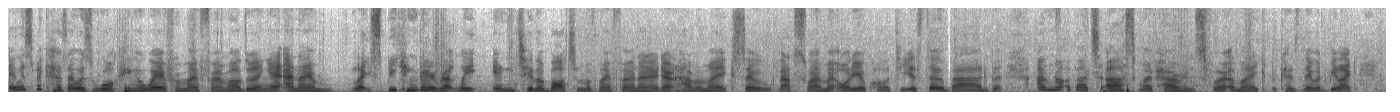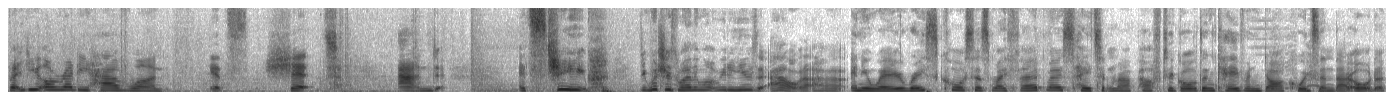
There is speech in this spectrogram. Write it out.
it was because I was walking away from my phone while doing it, and I am like speaking directly into the bottom of my phone, and I don't have a mic, so that's why my audio quality is so bad. But I'm not about to ask my parents for a mic because they would be like, "But you already have one." It's shit and it's cheap which is why they want me to use it. Ow, that hurt. Anyway, Racecourse is my third most hated map after Golden Cave and Darkwoods in that order.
